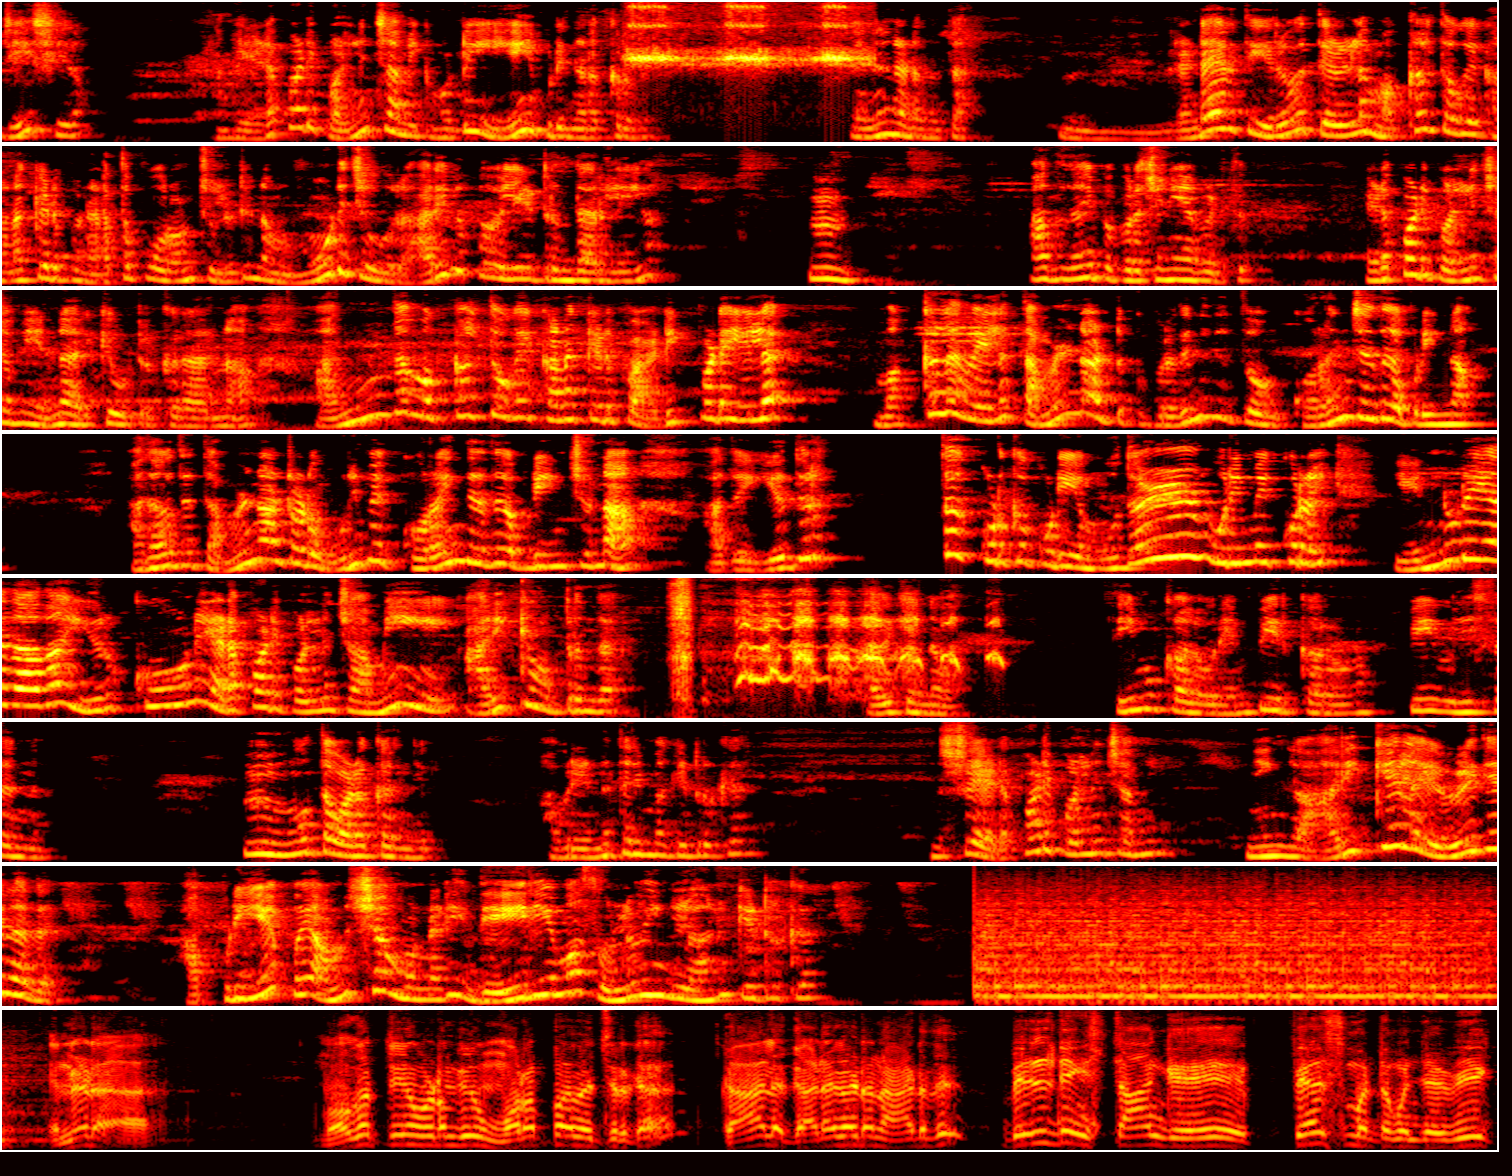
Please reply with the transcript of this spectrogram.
ஜெய் ஸ்ரீராம் நம்ம எடப்பாடி பழனிசாமிக்கு மட்டும் ஏன் இப்படி நடக்கிறது? என்ன நடந்ததா? ரெண்டாயிரத்தி இருபத்தேழுல மக்கள் தொகை கணக்கெடுப்பு நடத்த போறோம்னு சொல்லிட்டு நம்ம மோடிஜி ஒரு அறிவிப்பு வெளியிட்டு இருந்தார் இல்லையா? ம் அதுதான் இப்போ பிரச்சனையாக போயிடுது. எடப்பாடி பழனிசாமி என்ன அறிக்கை விட்டுருக்கிறாருன்னா அந்த மக்கள் தொகை கணக்கெடுப்பு அடிப்படையில் மக்களவையில் தமிழ்நாட்டுக்கு பிரதிநிதித்துவம் குறைஞ்சது அப்படின்னா அதாவது தமிழ்நாட்டோட உரிமை குறைந்தது அப்படின்னு சொன்னால் அதை எதிர்த்து கொடுக்கக்கூடிய முதல் உரிமை குரல் என்னுடையதா தான் இருக்கும்னு எடப்பாடி பழனிசாமி அறிக்கை விட்டுருந்தார். அதுக்கு என்ன? திமுகவில் ஒரு எம்பி இருக்காரோ பி வில்சன். ம் மூத்த வழக்கறிஞர். அவர் என்ன தெரியுமா கேட்டிருக்க மிஸ்டர் எடப்பாடி பழனிசாமி நீங்க அறிக்கையில எழுதினதை அப்படியே போய் அமித்ஷா முன்னாடி தைரியமா சொல்லுவீங்களான்னு கேட்டிருக்க என்னடா? முகத்தையும் உடம்பையும் முறப்பா வச்சிருக்க. கால கடகடன் ஆடுது. பில்டிங் ஸ்ட்ராங்கு பேஸ் மட்டும் கொஞ்சம் வீக்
